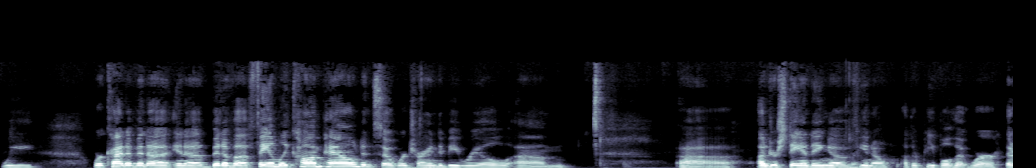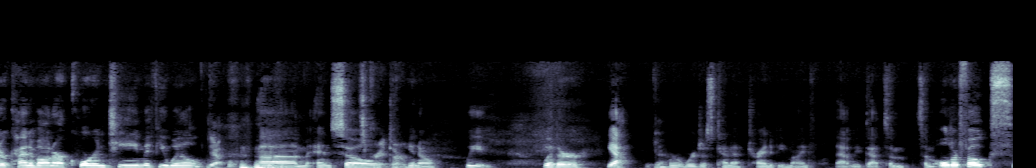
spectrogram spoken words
we we're kind of in a in a bit of a family compound, and so we're trying to be real um, uh, understanding of Yeah. you know other people that were that are kind of on our quarantine, if you will. Yeah. Um, and That's a so great term. you know we whether yeah, Yeah. we're we're just kind of trying to be mindful of that. We've got some some older folks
